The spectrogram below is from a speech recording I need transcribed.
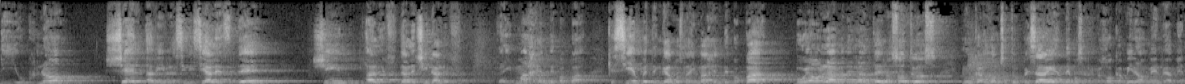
Diukno Shel Aviv, las iniciales de Shin Aleph, dale Shin Aleph, la imagen de papá. Que siempre tengamos la imagen de papá, voy a hablar delante de nosotros, nunca nos vamos a tropezar y andemos en el mejor camino. Amén, amén.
